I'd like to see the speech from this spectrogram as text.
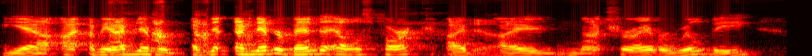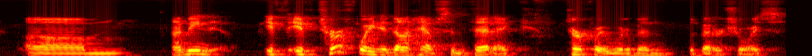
Yeah, I, I mean, I've never, I've, ne- I've, never been to Ellis Park. I, yeah. I'm not sure I ever will be. Um, I mean, if if Turfway did not have synthetic, Turfway would have been the better choice.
